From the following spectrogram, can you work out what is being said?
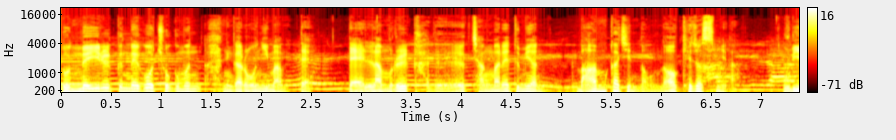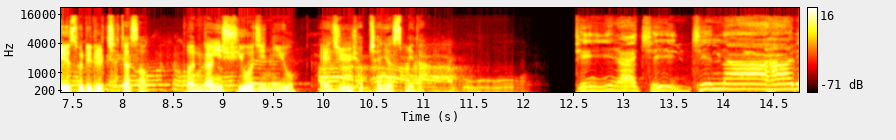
논매일을 끝내고 조금은 한가로운 이맘때 땔나무를 가득 장만해 두면 마음까지 넉넉해졌습니다. 우리의 소리를 찾아서 건강이 쉬워진 이유 애주유 협찬이었습니다. 지나 진진나래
